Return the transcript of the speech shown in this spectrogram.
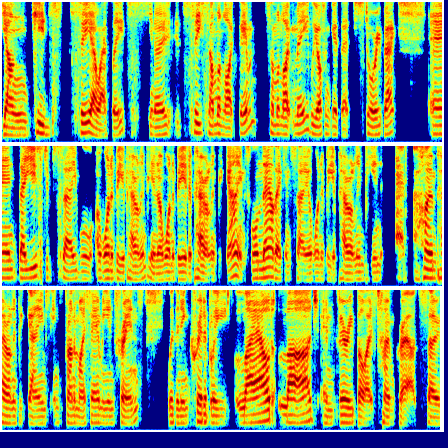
young kids see our athletes, you know, see someone like them, someone like me. We often get that story back. And they used to say, well, I want to be a Paralympian. I want to be at a Paralympic Games. Well, now they can say, I want to be a Paralympian at a home Paralympic Games in front of my family and friends with an incredibly loud, large, and very biased home crowd. So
